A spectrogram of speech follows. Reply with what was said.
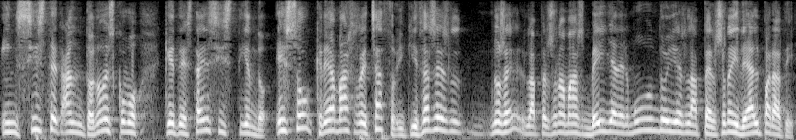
insiste tanto, ¿no? Es como que te está insistiendo. Eso crea más rechazo y quizás es, no sé, la persona más bella del mundo y es la persona ideal para ti.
